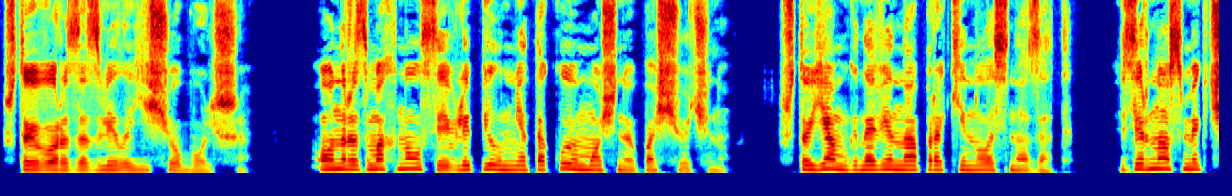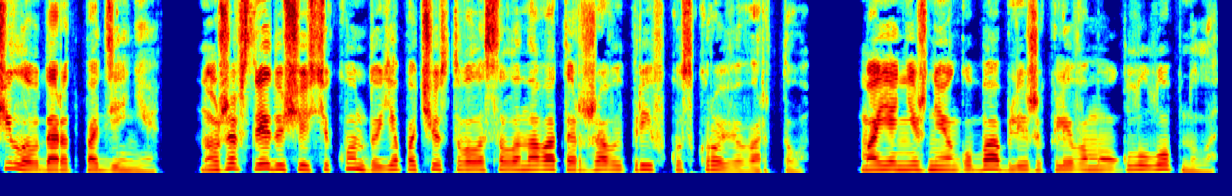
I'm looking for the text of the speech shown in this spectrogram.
что его разозлило еще больше. Он размахнулся и влепил мне такую мощную пощечину, что я мгновенно опрокинулась назад. Зерно смягчило удар от падения, но уже в следующую секунду я почувствовала солоновато-ржавый привкус крови во рту. Моя нижняя губа ближе к левому углу лопнула,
